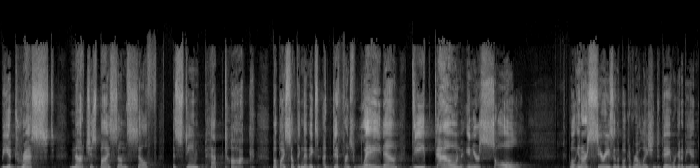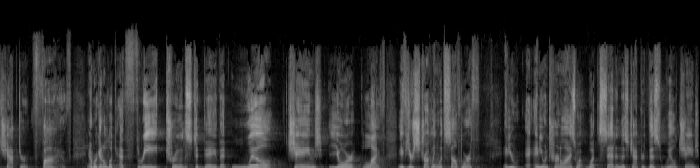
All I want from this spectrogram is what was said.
be addressed not just by some self esteem pep talk, but by something that makes a difference way down, deep down in your soul? Well, in our series in the book of Revelation, today we're going to be in chapter 5. And we're going to look at three truths today that will change your life. If you're struggling with self worth and you, and you internalize what, what's said in this chapter, this will change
